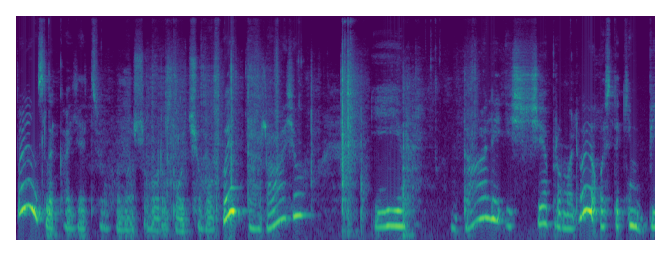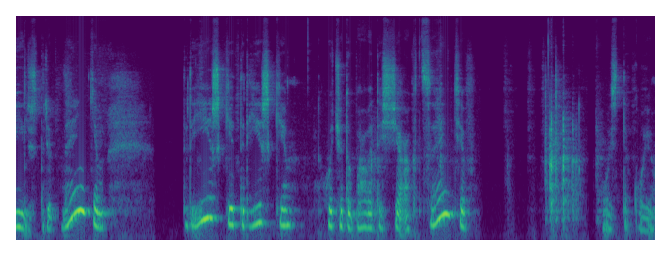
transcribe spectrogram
Пензлика я цього нашого робочого витираю і далі іще промалюю ось таким більш дрібненьким, трішки-трішки хочу додати ще акцентів. Ось такою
